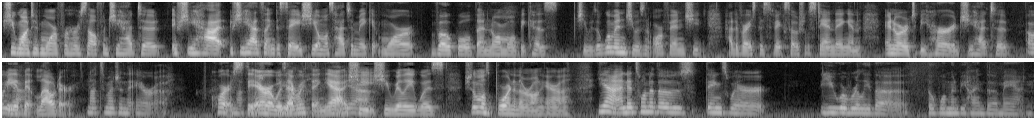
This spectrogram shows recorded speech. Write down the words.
she wanted more for herself and she had to if she had if she had something to say she almost had to make it more vocal than normal because she was a woman she was an orphan she had a very specific social standing and in order to be heard she had to Oh, be yeah. a bit louder Not to mention the era. of course Not the era was yeah. everything yeah, Yeah. she she really was she was almost born in the wrong era Yeah, and it's one of those things where you were really the the woman behind the man.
